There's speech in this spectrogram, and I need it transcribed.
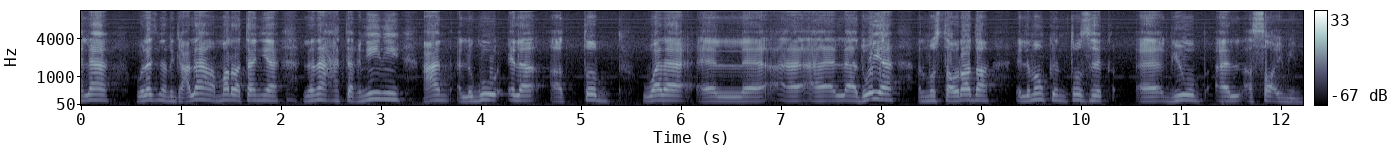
لها ولازم نرجع لها مرة تانية لأنها هتغنيني عن اللجوء إلى الطب ولا ال- الأدوية المستوردة اللي ممكن تزهق آه، جيوب الصائمين.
